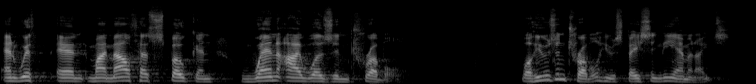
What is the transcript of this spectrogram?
and, with, and my mouth hath spoken when I was in trouble. Well, he was in trouble. He was facing the Ammonites.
